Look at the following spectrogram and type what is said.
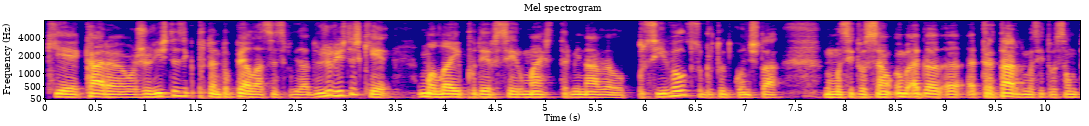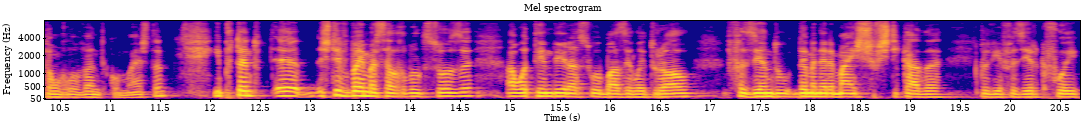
que é cara aos juristas e que, portanto, apela à sensibilidade dos juristas, que é uma lei poder ser o mais determinável possível, sobretudo quando está numa situação, a, a, a tratar de uma situação tão relevante como esta. E, portanto, eh, esteve bem Marcelo Rebelo de Sousa ao atender à sua base eleitoral, fazendo da maneira mais sofisticada poderia fazer, que foi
